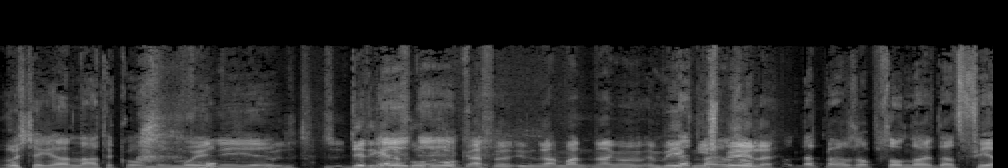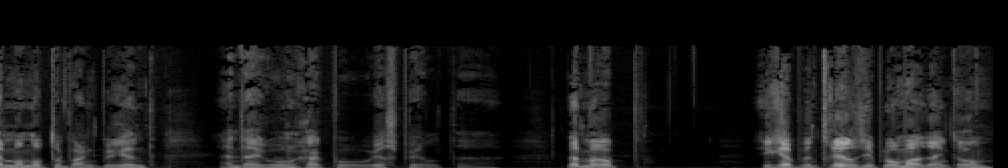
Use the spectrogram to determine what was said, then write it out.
rustig aan laten komen. Moet je Bob, niet... eh, Dit ik nee, vroeger ook. Even maar, een week niet spelen. Op, let maar eens op zondag dat Veerman op de bank begint. En dat gewoon Gakpo weer speelt. eh. let maar op. Ik heb een trainersdiploma, denk erom.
